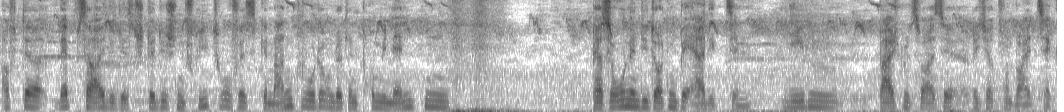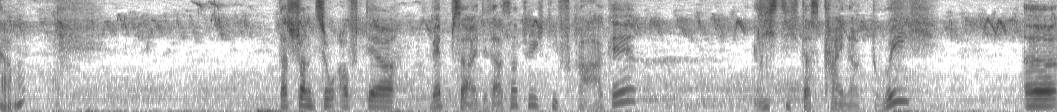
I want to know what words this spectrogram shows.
auf der Webseite des städtischen Friedhofes genannt wurde unter den prominenten Personen, die dort beerdigt sind. Neben beispielsweise Richard von Weizsäcker. Mhm. Das stand so auf der Webseite. Da ist natürlich die Frage, liest sich das keiner durch, äh,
